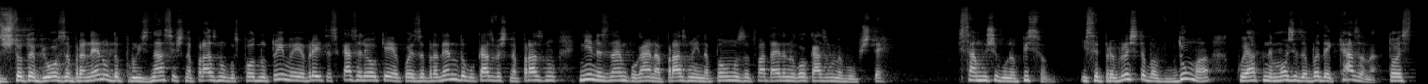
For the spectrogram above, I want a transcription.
Защото е било забранено да произнасяш на празно Господното име и евреите са казали, окей, ако е забранено да го казваш на празно, ние не знаем кога е на празно и напълно, затова дай да не го казваме въобще. И само ще го написвам. И се превръща в дума, която не може да бъде казана. Тоест,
